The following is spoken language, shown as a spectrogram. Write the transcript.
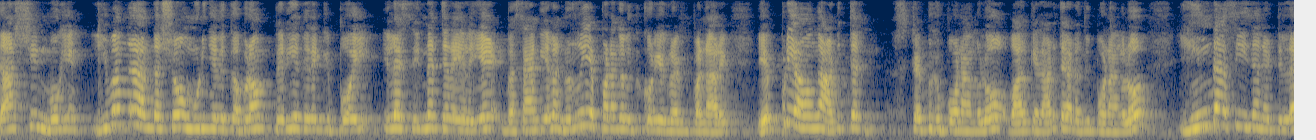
தர்ஷின் முகின் இவங்க அந்த ஷோ முடிஞ்சதுக்கு அப்புறம் பெரிய திரைக்கு போய் இல்லை சின்ன திரையிலேயே இப்போ சாண்டியெல்லாம் நிறைய படங்களுக்கு கொரியோகிராஃபி பண்ணாரு. எப்படி அவங்க அடுத்த ஸ்டெப்புக்கு போனாங்களோ வாழ்க்கையில் அடுத்த இடத்துக்கு போனாங்களோ இந்த சீசன் எட்டில்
